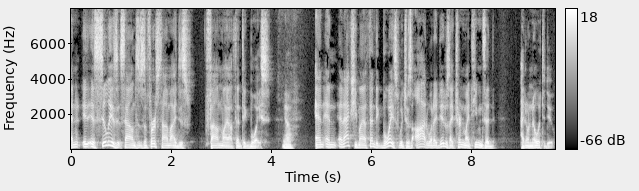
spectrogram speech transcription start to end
And it, as silly as it sounds, it's the first time I just found my authentic voice. Yeah. And and and actually my authentic voice, which was odd, what I did was I turned to my team and said, I don't know what to do.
